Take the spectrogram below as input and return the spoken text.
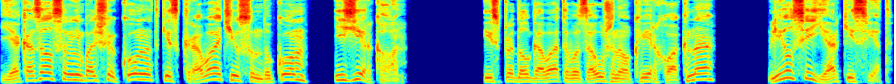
Я оказался в небольшой комнатке с кроватью, сундуком и зеркалом. Из продолговатого зауженного кверху окна лился яркий свет.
